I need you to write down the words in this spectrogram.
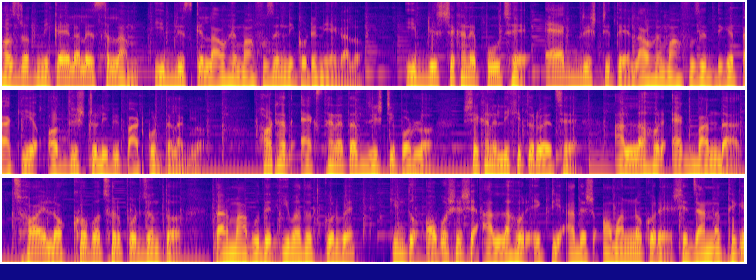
হজরত মিকাইল আলাইসাল্লাম ইবলিসকে লাউহে মাহফুজের নিকটে নিয়ে গেল। ইবলিস সেখানে পৌঁছে এক দৃষ্টিতে লাউহে মাহফুজের দিকে তাকিয়ে অদৃষ্ট লিপি পাঠ করতে লাগল। হঠাৎ এক স্থানে তার দৃষ্টি পড়ল, সেখানে লিখিত রয়েছে আল্লাহর এক বান্দা ছয় লক্ষ বছর পর্যন্ত তার মাবুদের ইবাদত করবে, কিন্তু অবশেষে আল্লাহর একটি আদেশ অমান্য করে সে জান্নাত থেকে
